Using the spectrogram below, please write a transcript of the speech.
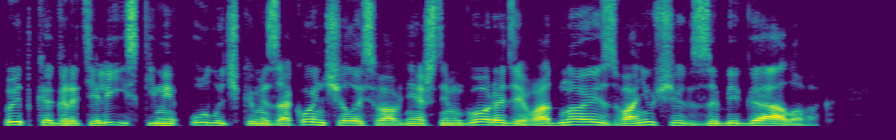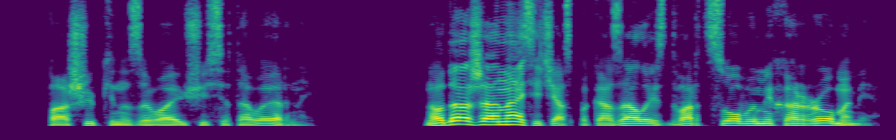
Пытка гратилийскими улочками закончилась во внешнем городе в одной из вонючих забегаловок, по ошибке называющейся таверной. Но даже она сейчас показалась дворцовыми хоромами.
